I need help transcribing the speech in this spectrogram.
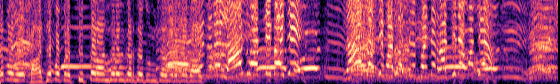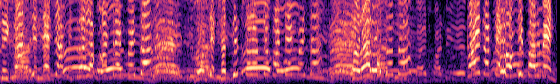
भाजप भाजप प्रत्युत्तर आंदोलन करतोय तुमच्या विरोधात लाज वाटली पाहिजे. लाज असे वाटत असेल पाहिजे राजीनामा द्या. श्रीकांत शिंदेच्या मित्राला कॉन्ट्रॅक्ट मिळतं. दोनशे छत्तीस करोडचं कॉन्ट्रॅक्ट मिळतं. फरार होतो तो काय करते होम डिपार्टमेंट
